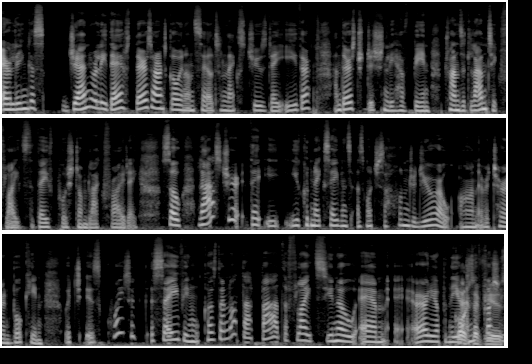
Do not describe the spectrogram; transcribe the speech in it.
Aer Lingus generally, theirs, theirs aren't going on sale till next Tuesday either, and theirs traditionally have been transatlantic flights that they've pushed on Black Friday. So last year, they, you could make savings as much as 100 euro on a return booking, which is quite a, a saving because they're not that bad, the flights, you know, um, early up in the year. Of course, and if you huge-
